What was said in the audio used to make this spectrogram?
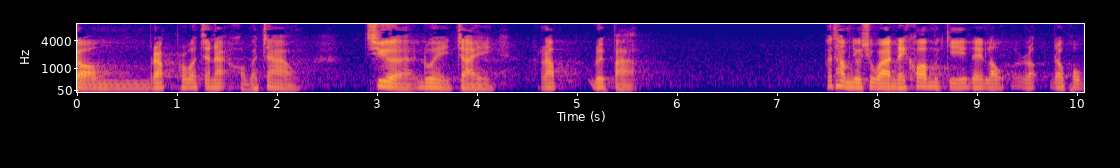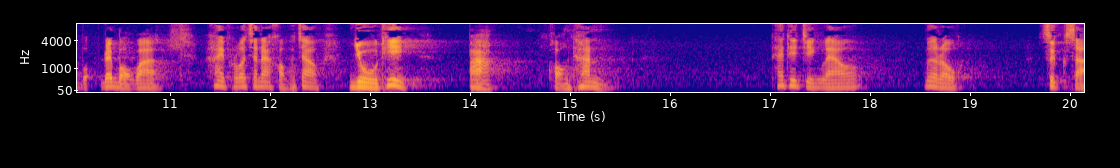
ยอมรับพระวจนะของพระเจ้า เชื่อด้วยใจรับ ด้วยปาก พระธรรมโยชูวาในข้อเมื่อกี้ได้เราเราได้บอกว่า ให้พระวจนะของพระเจ้าอยู่ที่ปากของท่าน แท้ที่จริงแล้วเมื่อเราศึกษา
